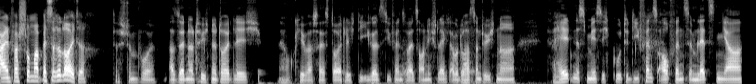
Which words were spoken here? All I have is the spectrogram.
einfach schon mal bessere Leute. Das stimmt wohl. Also er hat natürlich eine deutlich, ja okay, was heißt deutlich? Die Eagles Defense war jetzt auch nicht schlecht, aber du hast natürlich eine verhältnismäßig gute Defense, auch wenn es im letzten Jahr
